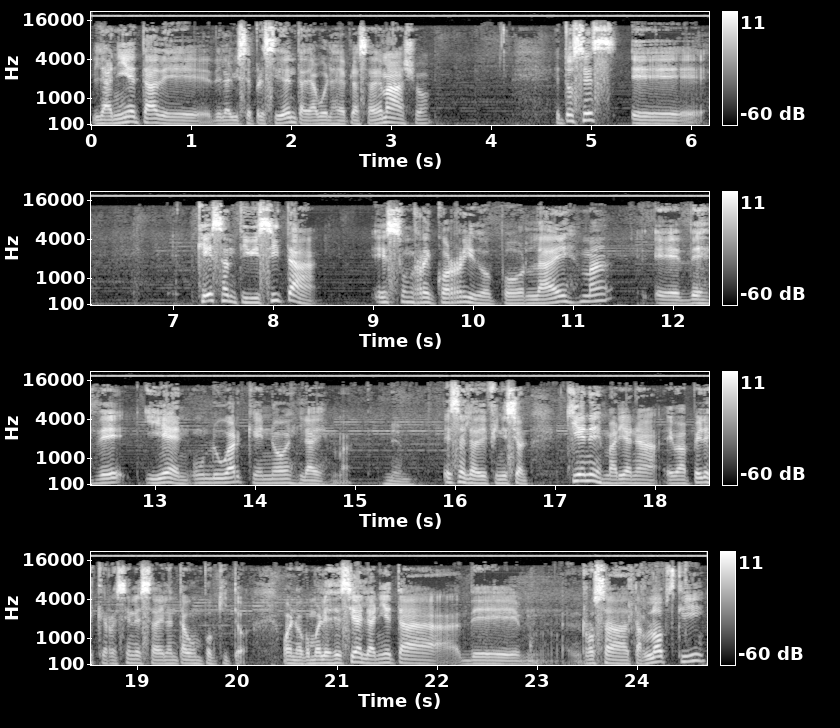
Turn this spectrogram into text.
la nieta de, de la vicepresidenta de Abuelas de Plaza de Mayo. Entonces, ¿qué es Antivisita? Es un recorrido por la ESMA eh, desde y en un lugar que no es la ESMA. Bien. Esa es la definición. ¿Quién es Mariana Eva Pérez, que recién les adelantaba un poquito? Bueno, como les decía, es la nieta de mm, Rosa Tarlovsky,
